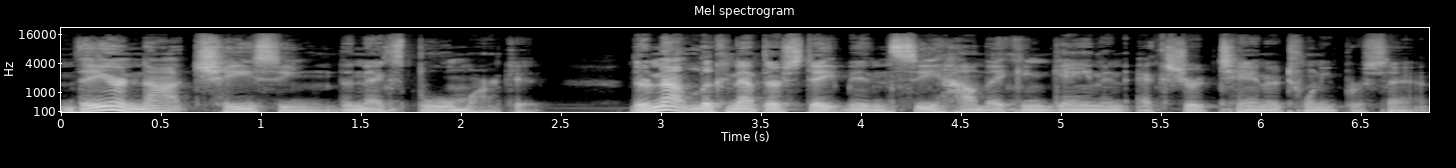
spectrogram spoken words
They are not chasing the next bull market. They're not looking at their statement and see how they can gain an extra 10 or 20%.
